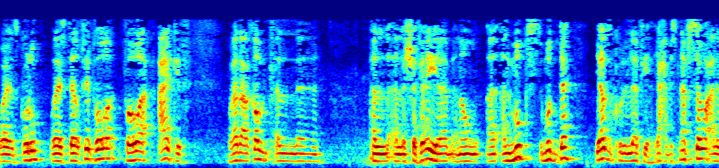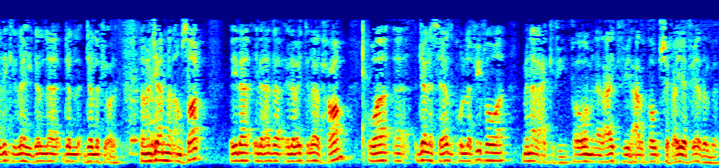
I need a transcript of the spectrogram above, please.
ويذكره ويستغفر فهو, فهو عاكف. وهذا على قول الشافعية بأنه المكس مدة يذكر الله فيها يحبس نفسه على ذكر الله جل, جل, جل في علاه. فمن جاء من الأمصار إلى, إلى, هذا إلى بيت الله الحرام وجلس يذكر الله فيه فهو من العاكفين فهو من العاكفين على قول الشافعية في هذا الباب.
